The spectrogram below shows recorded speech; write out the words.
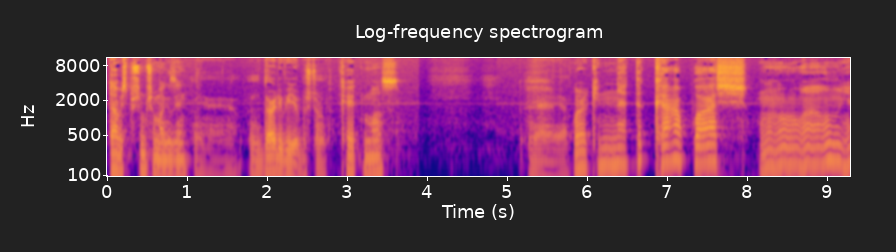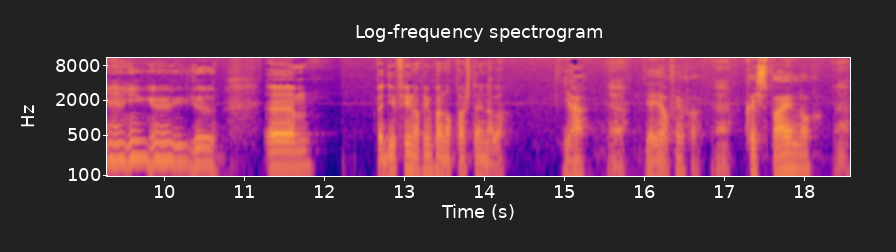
Da habe ich es bestimmt schon mal gesehen. ein Dirty-Video bestimmt. Kate Moss. Ja, ja, ja. Working at the car wash. Oh, yeah, yeah, yeah. Ähm, bei dir fehlen auf jeden Fall noch ein paar Stellen, aber. Ja, Ja, ja, ja, auf jeden Fall. ja, Rechtes Bein noch, ja.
